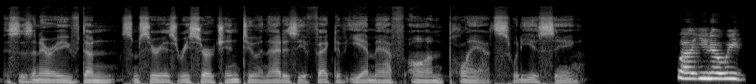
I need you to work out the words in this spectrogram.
this is an area you've done some serious research into, and that is the effect of EMF on plants. What are you seeing? Well, you know, we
